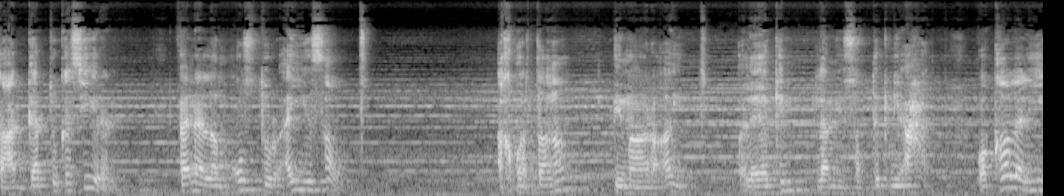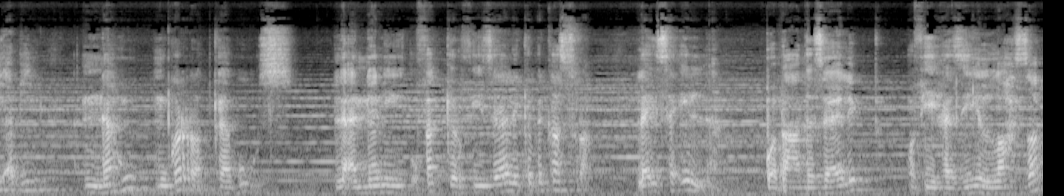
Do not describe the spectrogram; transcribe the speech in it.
تعجبت كثيرا فأنا لم أصدر أي صوت. أخبرتها؟ بما رأيت ولكن لم يصدقني أحد. وقال لي أبي إنه مجرد كابوس لأنني أفكر في ذلك بكثرة ليس إلا. وبعد ذلك وفي هذه اللحظة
